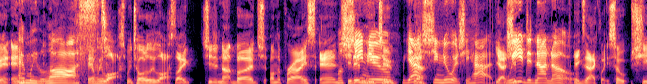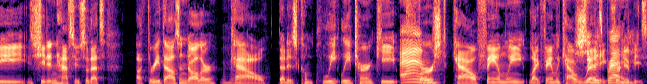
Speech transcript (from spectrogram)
and, and And we lost. and we lost. We totally lost. Like she did not budge on the price, and Well, she, didn't knew, need to. Yeah, she knew what she had. Yeah, we she- did not know. Exactly. So she she didn't have to. So that's a three cow that is completely turnkey, Mm-hmm. And- first cow family, like family cow She ready for newbies.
